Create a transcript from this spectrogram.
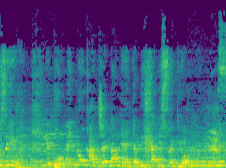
usiziwe iphuma inuka njengale nto ebihlaliswe kuyona. Yes.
